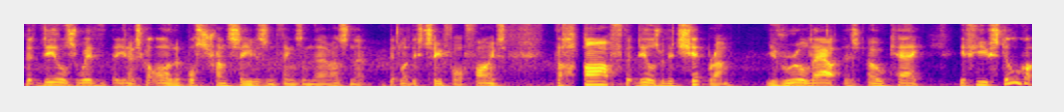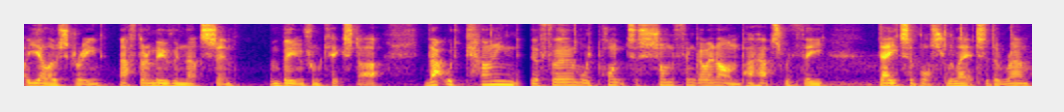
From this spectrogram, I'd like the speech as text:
that deals with, you know, it's got a lot of bus transceivers and things in there, hasn't it? A bit like these 245s. The half that deals with the chip RAM, you've ruled out as okay. If you've still got a yellow screen after removing that SIMM and booting from Kickstart, that would kind of firmly point to something going on, perhaps with the data bus related to the RAM.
